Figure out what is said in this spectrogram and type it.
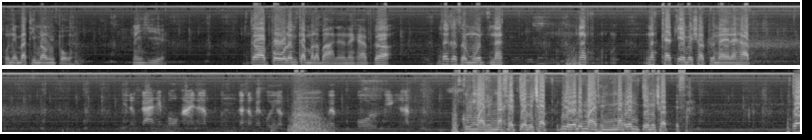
ผมเห็นว่าทีมเรามีโปร ไม่เฮียก็โปรเริ่มกลับมาระบาดแล้วนะครับ ก็ถ้าเกิดสมมุตินักนักนักแคสเกมไม่ช็อตคนไหนนะครับที่ต้องการให้โปรหายนะครับมึงก็ต้องไปคุยกับเว็บโปรจริงนะครับกูหมายถึงนักแคสเกมไม่ช็อตกูยังไม่ได้หมายถึงนักเล่นเกมไม่ช็อตไอ้สัสก็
